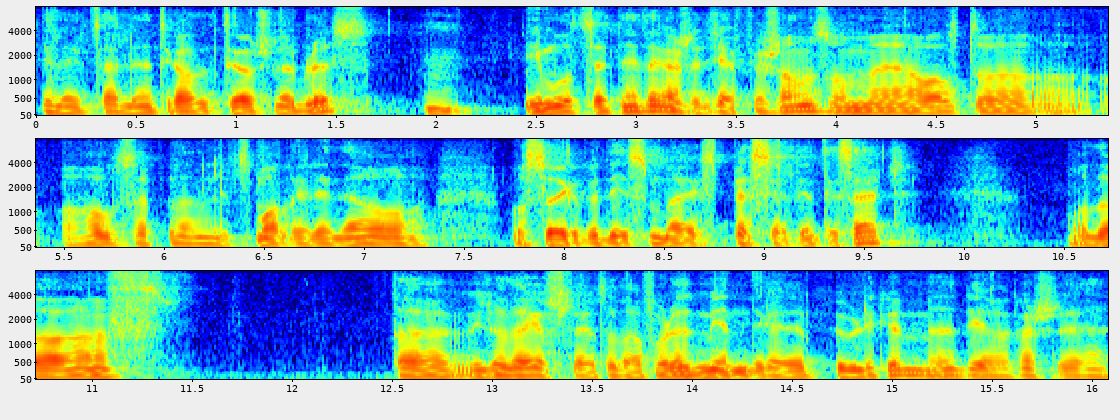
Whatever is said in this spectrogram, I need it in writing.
tillegg til trad tradisjonell blues. I motsetning til kanskje Jefferson, som eh, har valgt å, å holde seg på den litt smale linja og, og serve de som er spesielt interessert. Og da, da vil jo det gjødsle at da får du et mindre publikum. De har kanskje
